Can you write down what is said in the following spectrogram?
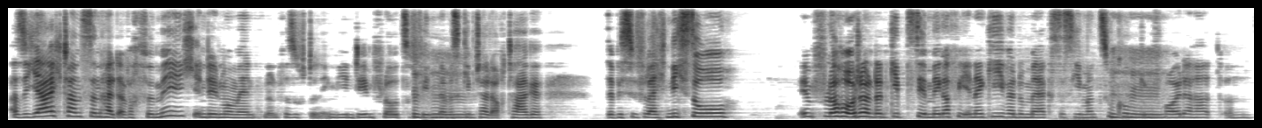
Also ja, ich tanze dann halt einfach für mich in den Momenten und versuche dann irgendwie in dem Flow zu finden, Mhm. aber es gibt halt auch Tage, da bist du vielleicht nicht so im Flow, oder? Und dann gibt's dir mega viel Energie, wenn du merkst, dass jemand zuguckt Mhm. und Freude hat und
